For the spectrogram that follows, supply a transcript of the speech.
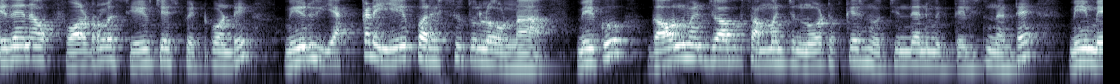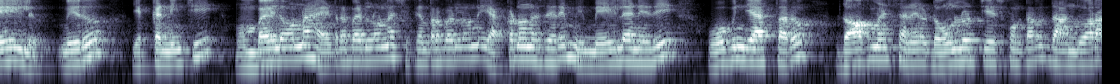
ఏదైనా ఒక ఫోల్డర్లో సేవ్ చేసి పెట్టుకోండి. మీరు ఎక్కడ ఏ పరిస్థితుల్లో ఉన్నా మీకు గవర్నమెంట్ జాబ్కి సంబంధించిన నోటిఫికేషన్ వచ్చిందని మీకు తెలిసిందంటే మీ మెయిల్ మీరు ఇక్కడి నుంచి ముంబైలో ఉన్న హైదరాబాద్లో ఉన్న సికింద్రాబాద్లో ఉన్న ఎక్కడ ఉన్నా సరే మీ మెయిల్ అనేది ఓపెన్ చేస్తారు. డాక్యుమెంట్స్ అనేవి డౌన్లోడ్ చేసుకుంటారు. దాని ద్వారా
